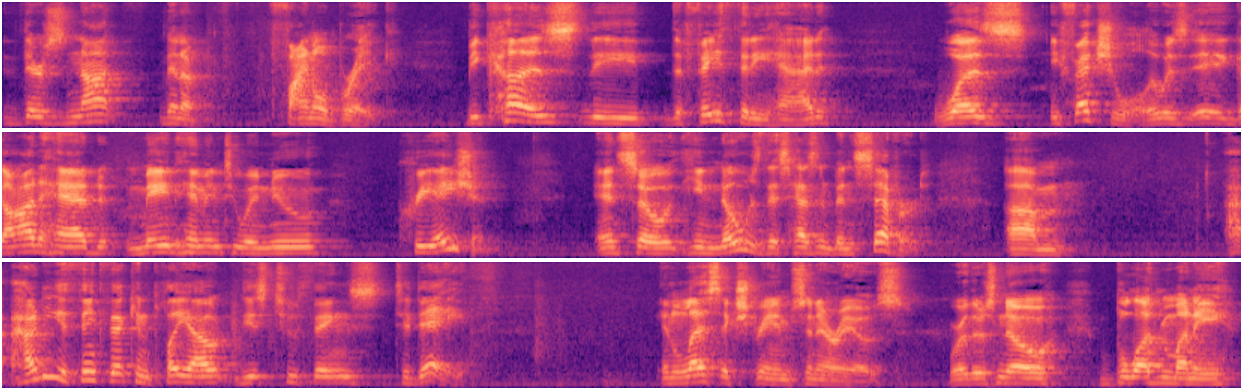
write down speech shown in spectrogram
there's not been a final break because the the faith that he had was effectual. It was eh, God had made him into a new creation, and so he knows this hasn't been severed. Um, how do you think that can play out these two things today in less extreme scenarios where there's no blood money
